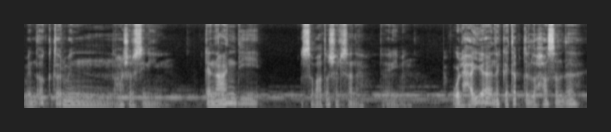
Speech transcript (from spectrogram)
من أكتر من عشر سنين. كان عندي 17 سنة تقريبا. والحقيقة أنا كتبت اللي حصل ده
